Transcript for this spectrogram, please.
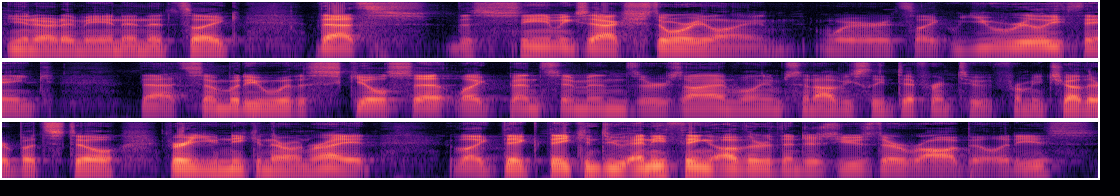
You know what I mean? And it's like that's the same exact storyline where it's like you really think that somebody with a skill set like Ben Simmons or Zion Williamson, obviously different to, from each other, but still very unique in their own right, like they they can do anything other than just use their raw abilities,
